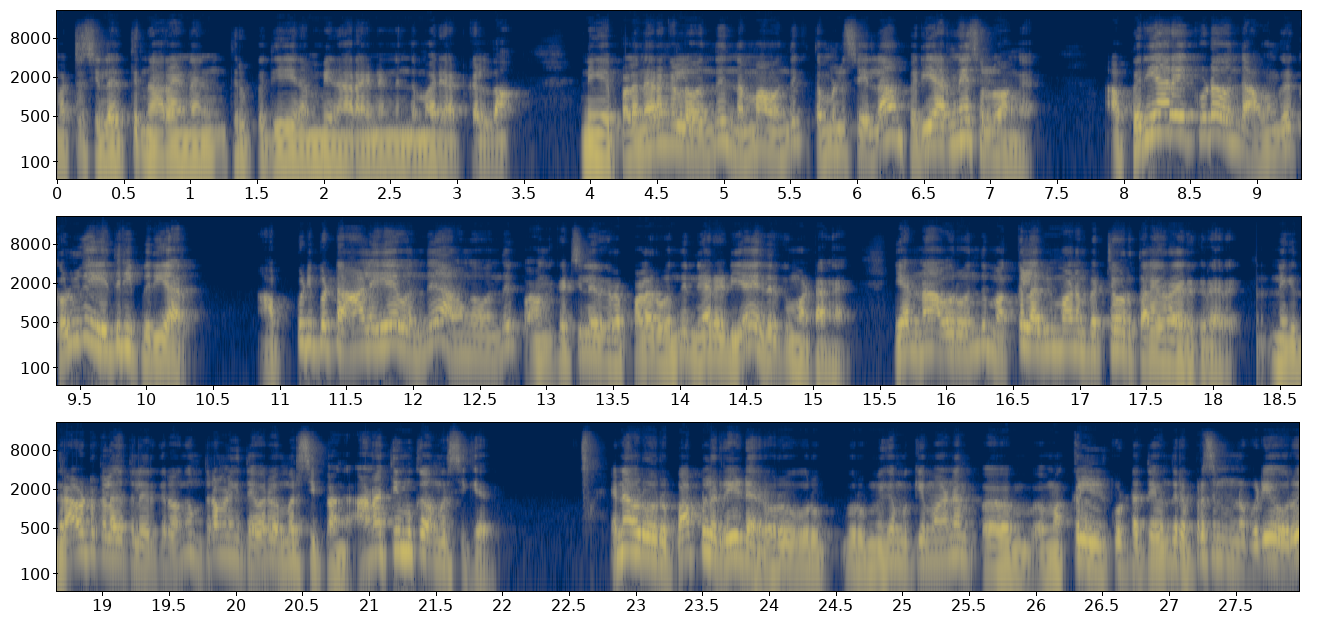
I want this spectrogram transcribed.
மற்ற சில திரு நாராயணன் திருப்பதி நம்பி நாராயணன் இந்த மாதிரி ஆட்கள் தான். நீங்கள் பல நேரங்களில் வந்து இந்த அம்மா வந்து தமிழ் செய்யலாம் பெரியார்னே சொல்லுவாங்க. பெரியாரை கூட வந்து அவங்க கொள்கை எதிரி பெரியார். அப்படிப்பட்ட ஆளையே வந்து அவங்க வந்து அவங்க கட்சியில் இருக்கிற பலர் வந்து நேரடியாக எதிர்க்க மாட்டாங்க. ஏன்னா அவர் வந்து மக்கள் அபிமானம் பெற்ற ஒரு தலைவராக இருக்கிறாரு. இன்னைக்கு திராவிட கழகத்தில் இருக்கிறவங்க முத்துராமலிங்க தேவரை விமர்சிப்பாங்க. ஆனால் திமுக விமர்சிக்காது. ஏன்னா அவர் ஒரு பாப்புலர் ரீடர் ஒரு ஒரு ஒரு மிக முக்கியமான மக்கள் கூட்டத்தை வந்து ரெப்ரசென்ட் பண்ணக்கூடிய ஒரு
